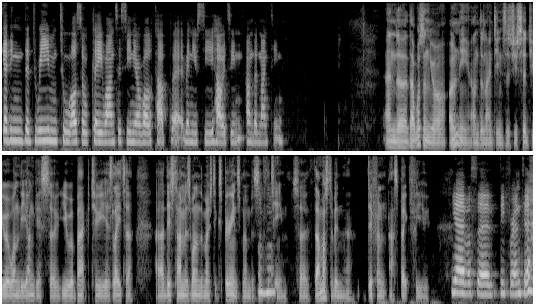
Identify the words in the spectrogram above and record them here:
getting the dream to also play once a senior World Cup uh, when you see how it's in under 19. And uh, that wasn't your only under 19s. As you said, you were one of the youngest. So you were back two years later, uh, this time as one of the most experienced members of mm-hmm. the team. So that must have been different aspect for you? Yeah, it was uh, different. Yeah,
